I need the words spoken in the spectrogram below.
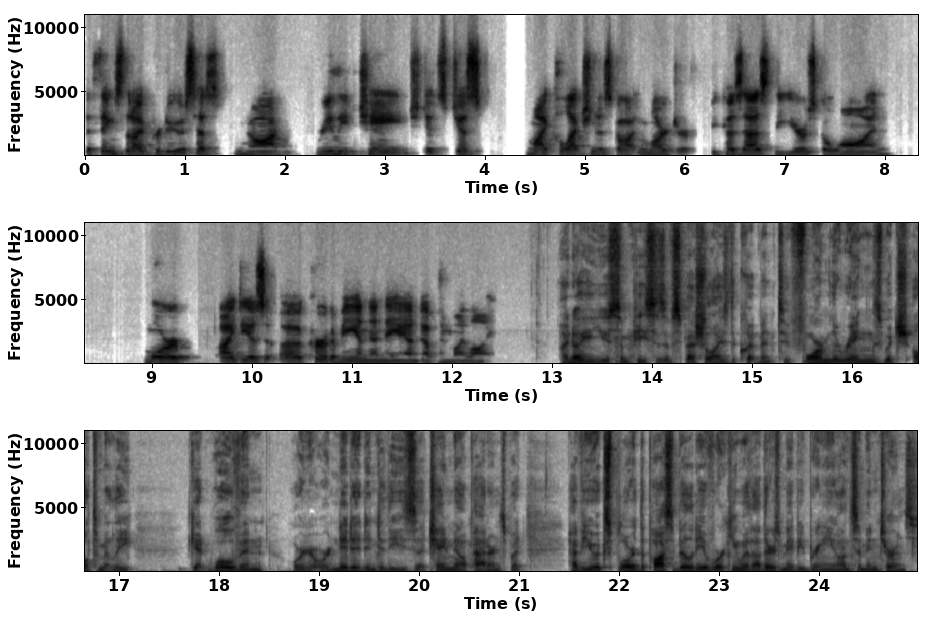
the things that I produce has not really changed. It's just my collection has gotten larger because as the years go on, more ideas occur to me and then they end up in my line. I know you use some pieces of specialized equipment to form the rings, which ultimately get woven or, or knitted into these uh, chainmail patterns. But have you explored the possibility of working with others, maybe bringing on some interns?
